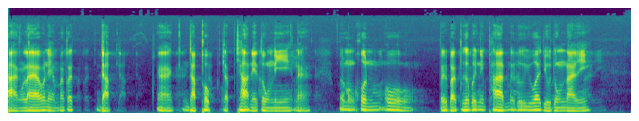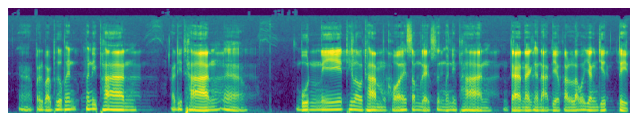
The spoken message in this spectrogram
ต่างๆ แล้วเนี่ยมันก็ดับดับภพดับชาติในตรงนี้นะเพราะบางคนโอ้ปฏิบัติเพื่อพระนิพพานไม่รู้ว่าอยู่ตรงไหนปฏิบัติเพื่อพระนิพพานอธิษฐาน บุญนี้ที่เราทำขอให้สำเร็จซึ่งพระนิพพาน แต่ในขณะเดียวกันเราก็ยังยึดติด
